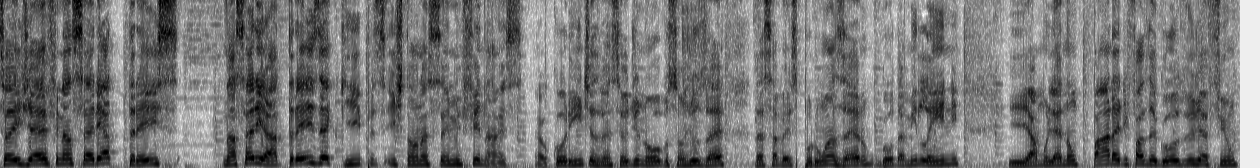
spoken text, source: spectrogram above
Isso aí, Jeff, na Série A3. Na Série A, três equipes estão nas semifinais. É o Corinthians venceu de novo o São José, dessa vez por 1 a 0 gol da Milene. E a mulher não para de fazer gols, viu, Jefinho?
